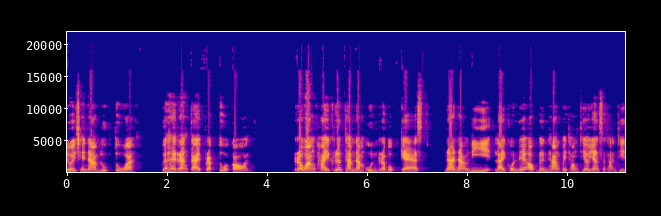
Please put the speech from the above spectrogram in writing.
โดยใช้น้ำลูบตัว เพื่อให้ร่างกายปรับตัวก่อน ระวังภัยเครื่องทำน้ำอุ่นระบบแก๊ส หน้าหนาวนี้หลายคนได้ออกเดินทางไปท่องเที่ยวอย่างสถานที่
